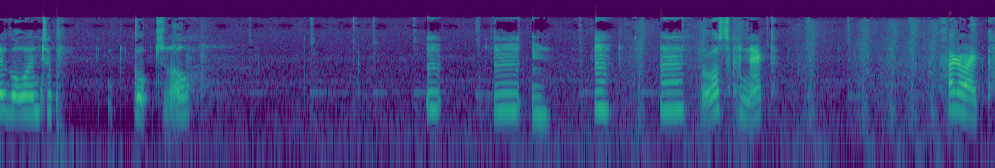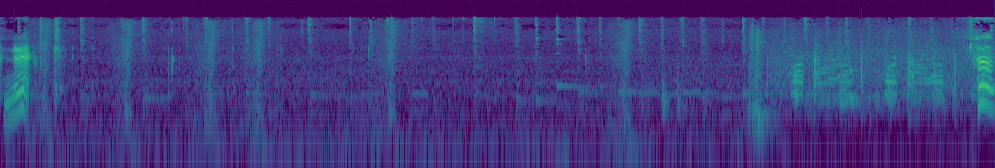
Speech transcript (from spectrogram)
Gonna go into Goatville. Mm, mm, mm, mm, mm. Let's connect. How do I connect? Huh.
